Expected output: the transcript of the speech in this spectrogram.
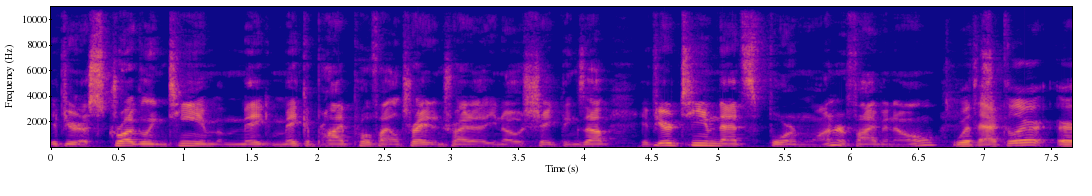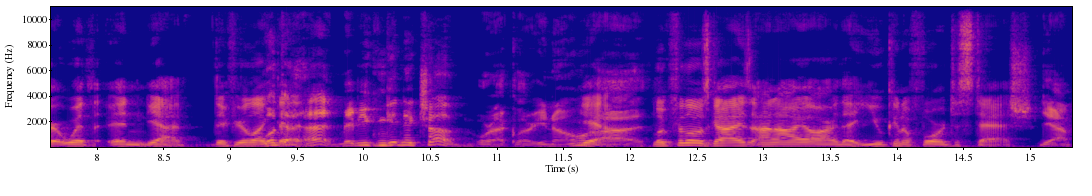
if you're a struggling team, make make a high profile trade and try to, you know, shake things up. If you're a team that's four and one or five and zero, With Ekeler or with and yeah, if you're like look that, ahead. Maybe you can get Nick Chubb or Ekeler. You know, yeah, uh, look for those guys on IR that you can afford to stash. yeah,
